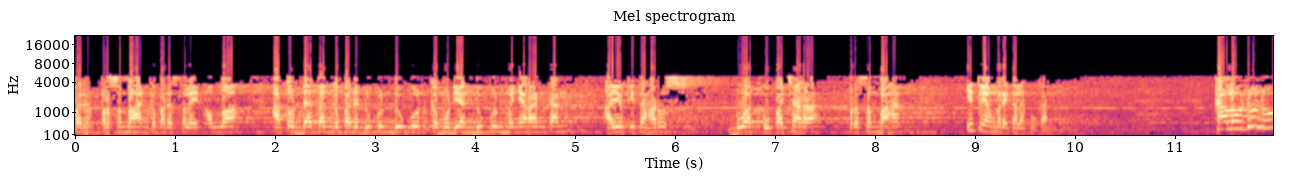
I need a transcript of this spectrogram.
persembahan kepada selain Allah atau datang kepada dukun-dukun kemudian dukun menyarankan ayo kita harus buat upacara persembahan. Itu yang mereka lakukan. Kalau dulu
